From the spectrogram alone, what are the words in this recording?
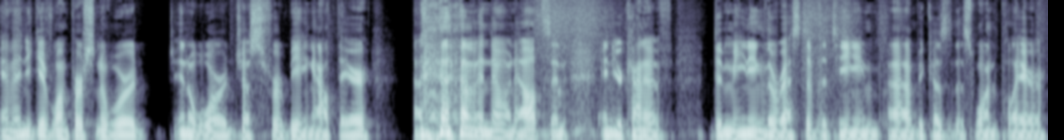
and then you give one person award an award just for being out there and no one else, and and you're kind of demeaning the rest of the team uh, because of this one player.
